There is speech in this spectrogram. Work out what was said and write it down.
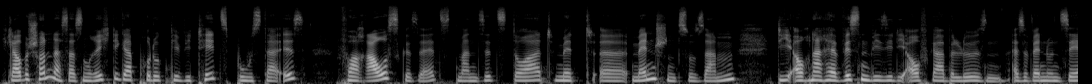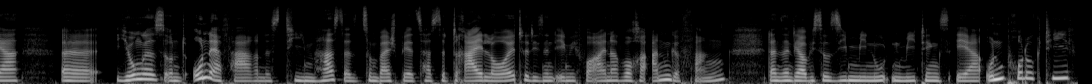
ich glaube schon, dass das ein richtiger Produktivitätsbooster ist, vorausgesetzt, man sitzt dort mit äh, Menschen zusammen, die auch nachher wissen, wie sie die Aufgabe lösen. Also wenn du ein sehr äh, junges und unerfahrenes Team hast, also zum Beispiel jetzt hast du drei Leute, die sind irgendwie vor einer Woche angefangen, dann sind, glaube ich, so sieben Minuten Meetings eher unproduktiv.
